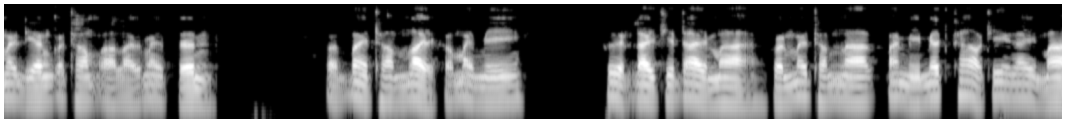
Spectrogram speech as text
ไม่เรียนก็ทำอะไรไม่เป็นคนไม่ทำไรก็ไม่มีพืชไรที่ได้มา คนไม่ทำนาไม่มีเม็ดข้าวที่ได้มา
